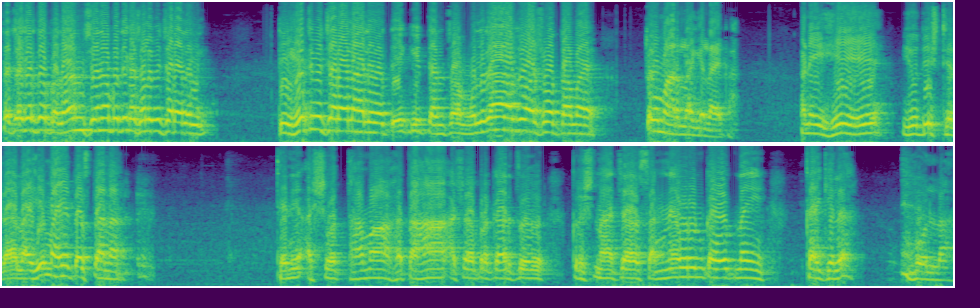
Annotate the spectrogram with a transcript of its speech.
त्याच्याकरता प्रधान सेनापती कशाला विचारायला येईल? ते हेच विचारायला आले होते की त्यांचा मुलगा जो अश्वत्थामा आहे तो मारला गेलाय का? आणि हे युधिष्ठिरालाही माहीत असताना त्यांनी अश्वत्थामा हतहा अशा प्रकारचं कृष्णाच्या सांगण्यावरून का होत नाही काय केलं? बोलला.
